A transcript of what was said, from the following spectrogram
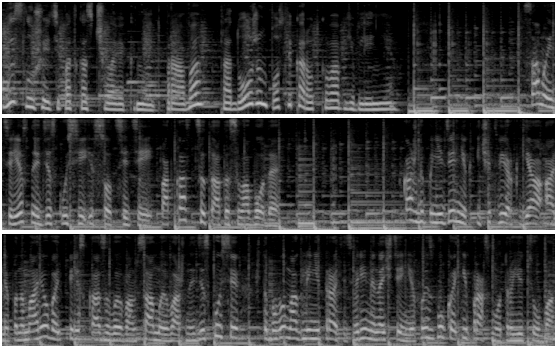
Вы слушаете подкаст «Человек имеет право». Продолжим после короткого объявления. Самые интересные дискуссии из соцсетей. Подкаст «Цитаты свободы». Каждый понедельник и четверг я, Аля Пономарева, пересказываю вам самые важные дискуссии, чтобы вы могли не тратить время на чтение Фейсбука и просмотра Ютуба.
